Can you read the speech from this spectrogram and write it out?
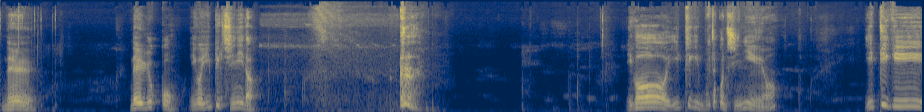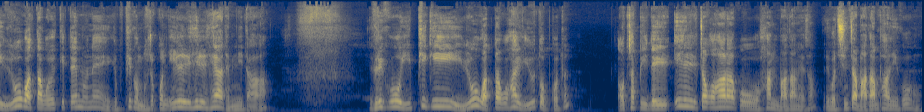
내일. 내일 6고 이거 2픽 진이다. 이거 2픽이 무조건 진이에요. 2픽이 6 같다고 했기 때문에 6픽은 무조건 1, 1 해야 됩니다. 그리고 2픽이 6 같다고 할 이유도 없거든? 어차피 내일 1 저거 하라고 한 마당에서? 이거 진짜 마당판이고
